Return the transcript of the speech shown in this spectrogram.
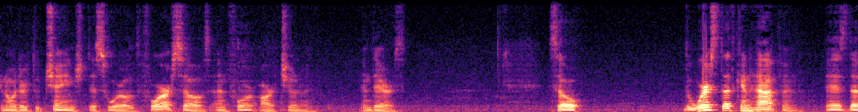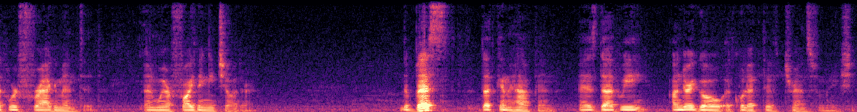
in order to change this world for ourselves and for our children and theirs. So the worst that can happen is that we're fragmented and we are fighting each other. The best that can happen is that we undergo a collective transformation.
